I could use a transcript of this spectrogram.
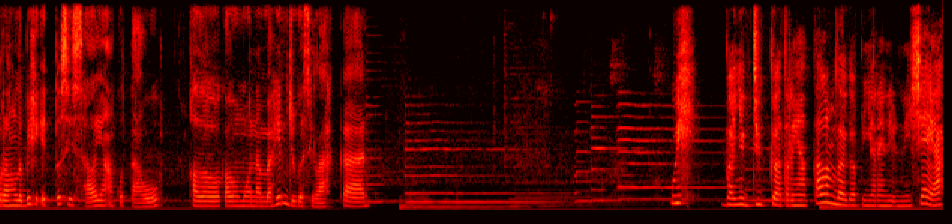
Kurang lebih itu sih Sal yang aku tahu. Kalau kamu mau nambahin juga silahkan. Wih, banyak juga ternyata lembaga penyiaran di Indonesia ya.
